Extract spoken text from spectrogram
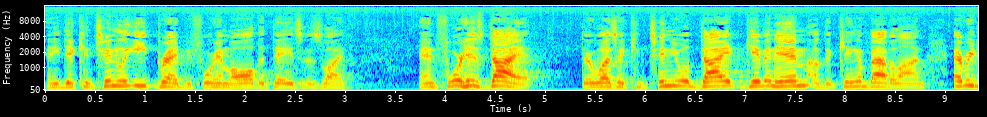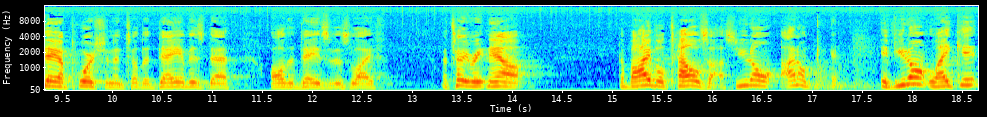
and he did continually eat bread before him all the days of his life. And for his diet, there was a continual diet given him of the king of Babylon, every day a portion until the day of his death, all the days of his life. I'll tell you right now, the Bible tells us, you don't, I don't, if you don't like it,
